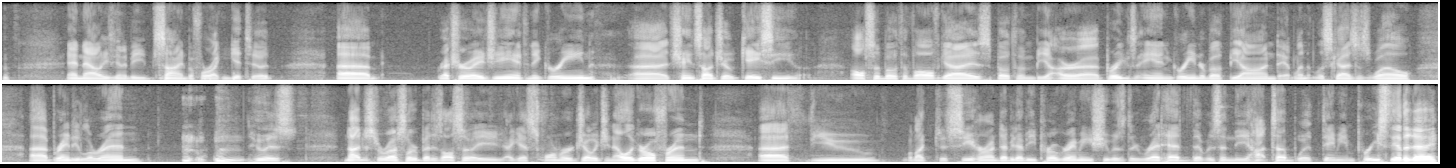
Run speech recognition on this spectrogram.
and now he's going to be signed before I can get to it. Um, Retro AG, Anthony Green, uh, Chainsaw Joe Gacy, also both Evolve guys. Both of them, be, or uh, Briggs and Green are both Beyond and Limitless guys as well. Uh, Brandi Lauren, who is not just a wrestler, but is also a, I guess, former Joey Janela girlfriend. Uh, if you would like to see her on WWE programming, she was the redhead that was in the hot tub with Damian Priest the other day.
